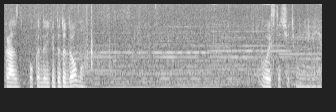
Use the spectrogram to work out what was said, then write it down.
Якраз поки доїду додому. Вистачить мені її.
